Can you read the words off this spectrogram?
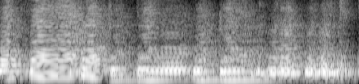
Thank you.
